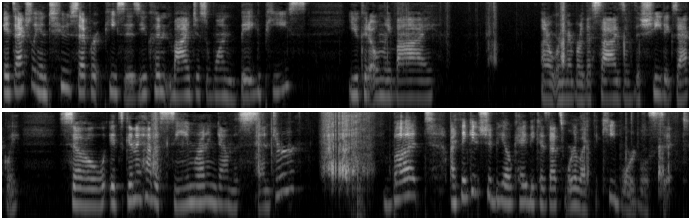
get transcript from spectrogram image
it's actually in two separate pieces. You couldn't buy just one big piece. You could only buy, I don't remember the size of the sheet exactly. So it's going to have a seam running down the center, but I think it should be okay because that's where like the keyboard will sit.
